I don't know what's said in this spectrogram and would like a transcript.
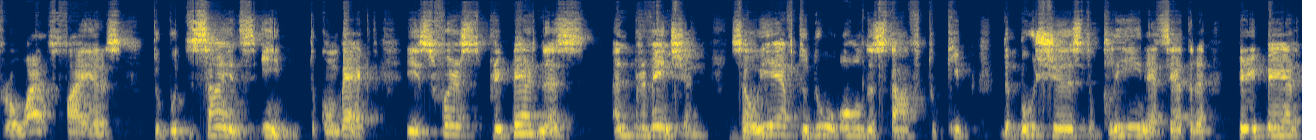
for wildfires to put science in to combat is first preparedness and prevention. So we have to do all the stuff to keep the bushes, to clean, etc prepared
